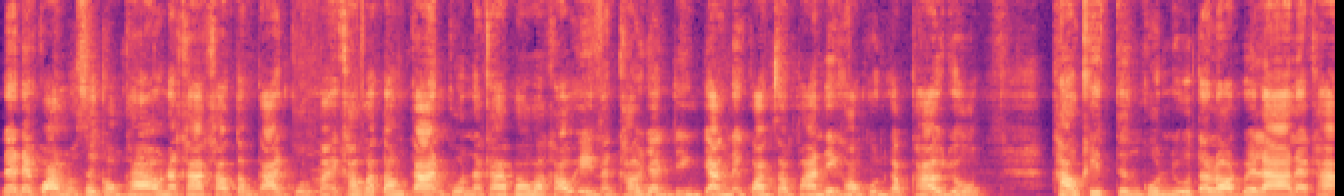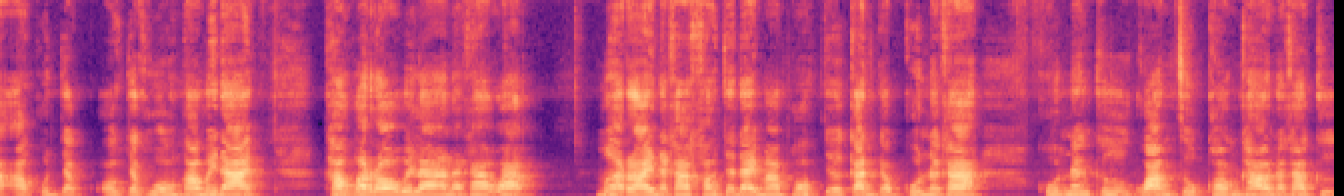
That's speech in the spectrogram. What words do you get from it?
และในความรู้สึกของเขานะคะ เขาต้องการคุณไหมเขาก็ต้องการคุณนะคะ เพราะว่าเขาเองนั้นเขายังจริงจังในความสัมพันธ์นี้ของคุณกับเขาอยู่ เขาคิดถึงคุณอยู่ตลอดเวลาแหละค่ะ เอาคุณจากออกจากหัวของเขาไม่ได้ เขาก็รอเวลานะคะว่า เมื่อไรนะคะ เขาจะได้มาพบเจอกันกับคุณนะคะ คุณนั่นคือความสุขของเขานะคะ คือ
